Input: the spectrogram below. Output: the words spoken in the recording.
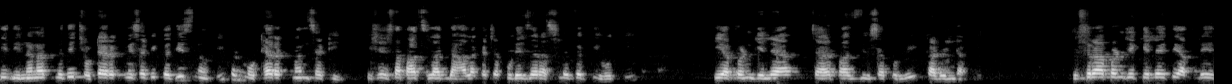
ती दिनानाथमध्ये छोट्या रकमेसाठी कधीच नव्हती पण मोठ्या रकमांसाठी विशेषतः पाच लाख दहा लाखाच्या पुढे जर असलं तर ती होती. ती आपण गेल्या चार पाच दिवसापूर्वी काढून टाकली. दुसरं आपण जे केलंय ते आपले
